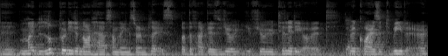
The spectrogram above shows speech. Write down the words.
uh, might look pretty to not have something in a certain place, but the fact is, your if your utility of it Yeah. requires it to be there,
